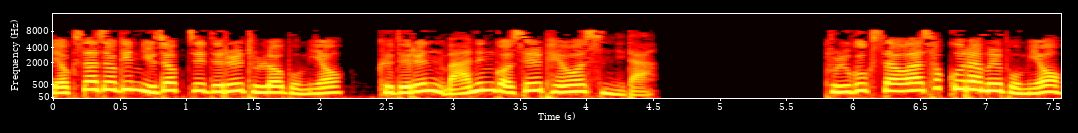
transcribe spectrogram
역사적인 유적지들을 둘러보며 그들은 많은 것을 배웠습니다. 불국사와 석굴암을 보며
